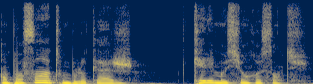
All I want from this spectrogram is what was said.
En pensant à ton blocage, quelle émotion ressens-tu?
